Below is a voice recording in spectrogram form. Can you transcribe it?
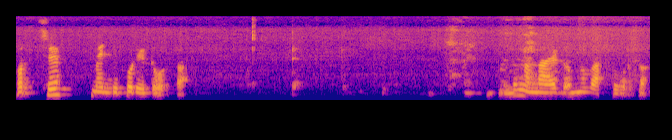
കുറച്ച് മല്ലിപ്പൊടി ഇട്ട് കൊടുക്കാം. നന്നായിട്ടൊന്ന് വറുത്ത് കൊടുക്കാം.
